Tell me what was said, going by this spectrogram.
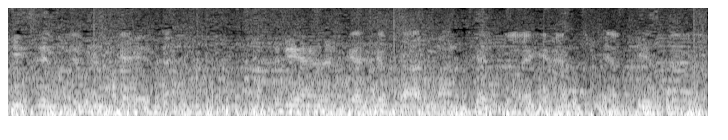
फ़ीस इंक्रीमेंट करी है थ्री हंड्रेड करके पर मंथ के लगे हैं। फ़ीस लगे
